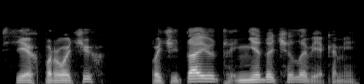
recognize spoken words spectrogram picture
Всех прочих почитают недочеловеками.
